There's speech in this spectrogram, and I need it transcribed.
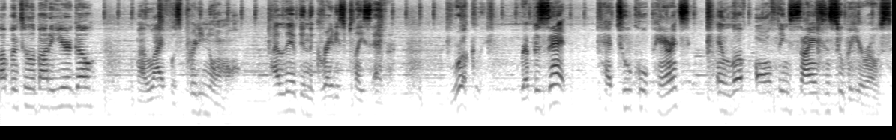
Up until about a year ago, my life was pretty normal. I lived in the greatest place ever. Brooklyn. Represent. Had two cool parents and loved all things science and superheroes.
